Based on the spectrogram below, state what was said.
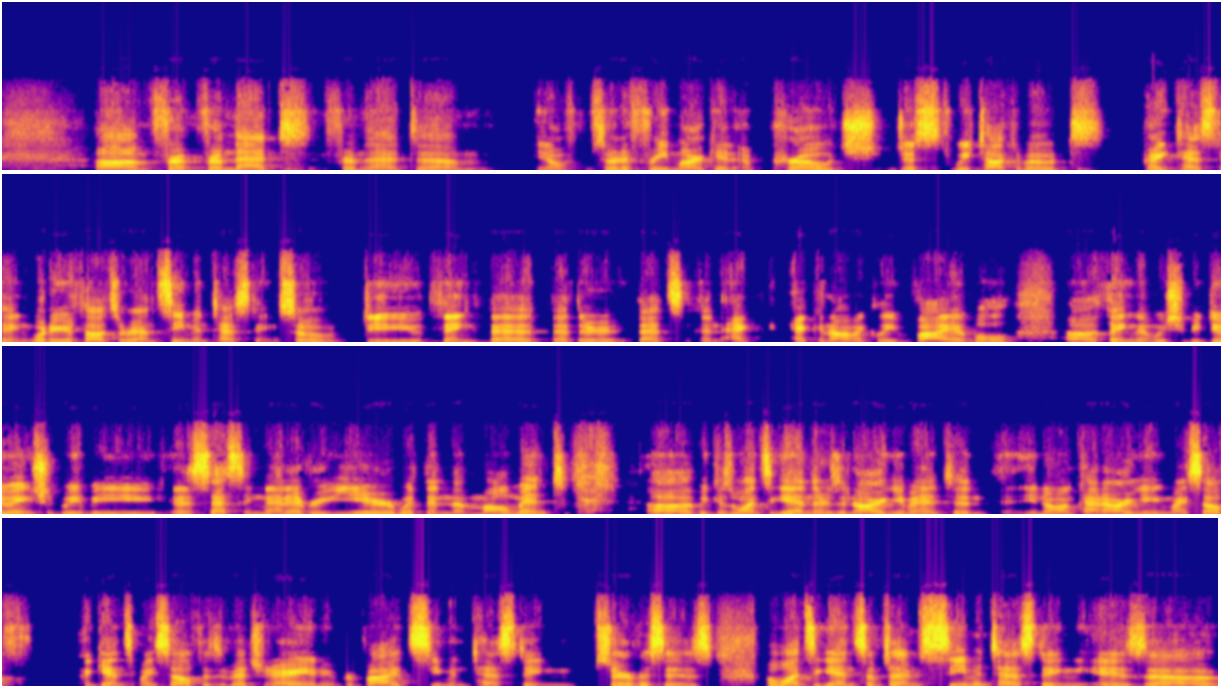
Um, from from that from that um, you know sort of free market approach, just we talked about preg testing. What are your thoughts around semen testing? So, do you think that that there that's an economically viable uh, thing that we should be doing? Should we be assessing that every year within the moment? Uh, because once again, there's an argument, and you know, I'm kind of arguing myself against myself as a veterinarian who provides semen testing services. But once again, sometimes semen testing is uh,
